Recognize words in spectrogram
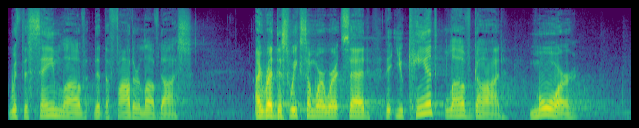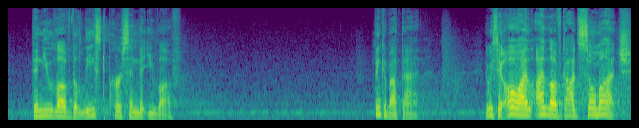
with the same love that the Father loved us. I read this week somewhere where it said that you can't love God more than you love the least person that you love. Think about that. We say, Oh, I, I love God so much.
